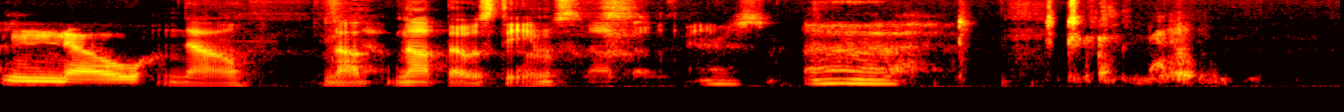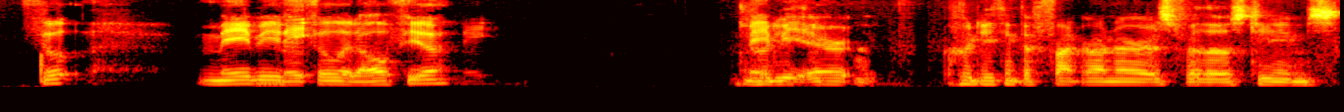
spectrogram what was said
No. No, not not those teams. Uh, Phil, maybe May- Philadelphia. Maybe who do, you Air, who do you think the front runner is for those teams?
